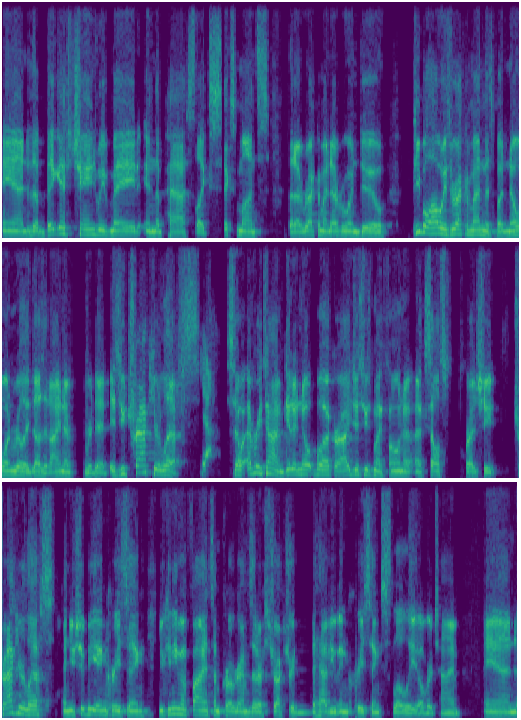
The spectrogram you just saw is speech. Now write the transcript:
And the biggest change we've made in the past like six months that I recommend everyone do, people always recommend this, but no one really does it. I never did, is you track your lifts. Yeah. So every time, get a notebook or I just use my phone, an Excel spreadsheet track your lifts and you should be increasing. You can even find some programs that are structured to have you increasing slowly over time. And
